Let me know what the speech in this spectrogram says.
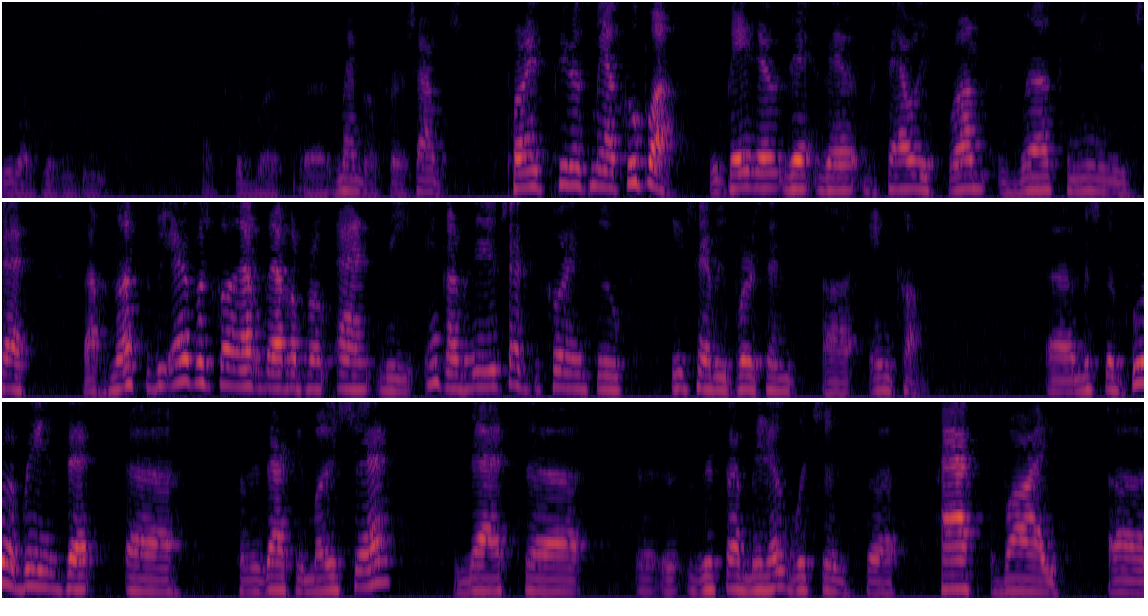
Beadles with a D. That's a good word for, uh, member for Shamash. Parents Chiros Meakupa. We pay their, their, their salary from the community chest. And the income is according to each and every person's uh, income. Uh, Mishnah Berurah brings that uh, from the Darkei Moshe that uh, uh, this Aminah, which is uh, half by by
